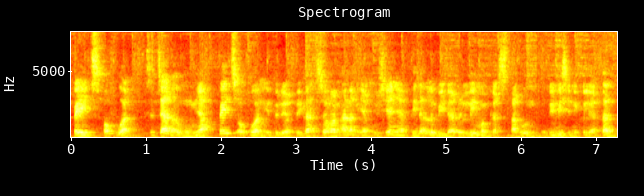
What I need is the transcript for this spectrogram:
Page of One. Secara umumnya, Page of One itu diartikan seorang anak yang usianya tidak lebih dari 15 tahun. Jadi di sini kelihatan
